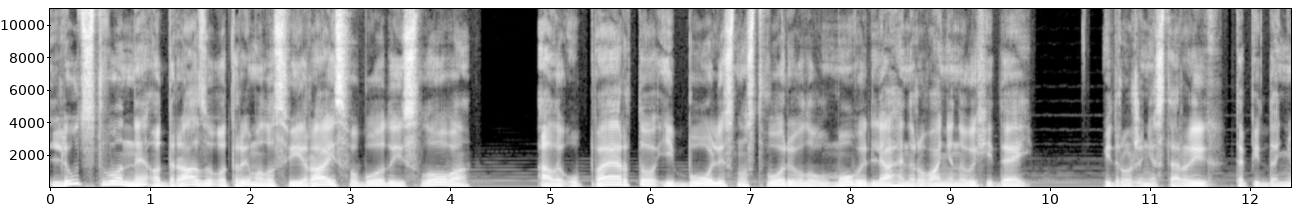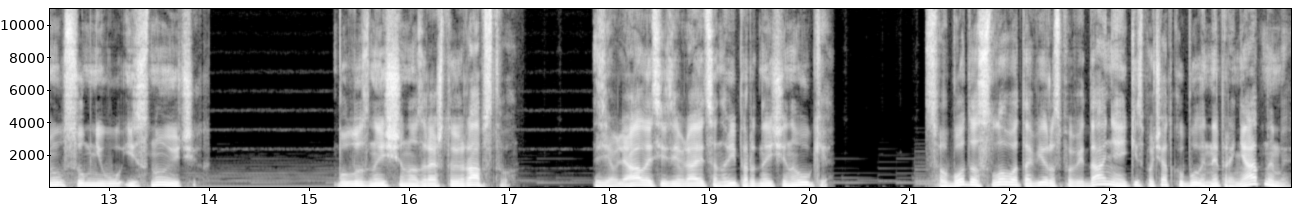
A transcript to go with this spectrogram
Людство не одразу отримало свій рай свободи і слова, але уперто і болісно створювало умови для генерування нових ідей, відродження старих та підданню сумніву існуючих. Було знищено зрештою рабство, з'являлися і з'являються нові природничі науки. Свобода слова та віросповідання, які спочатку були неприйнятними,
